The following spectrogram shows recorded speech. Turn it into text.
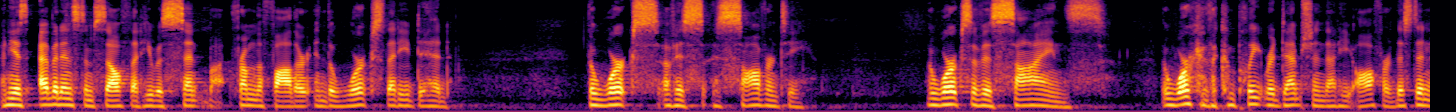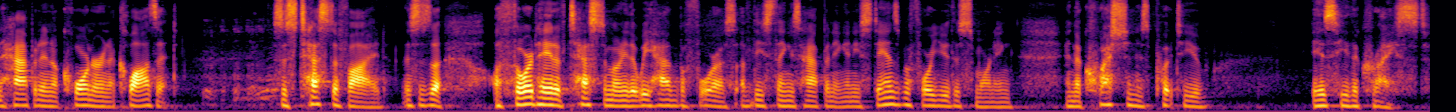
and He has evidenced Himself that He was sent by, from the Father in the works that He did, the works of His, his sovereignty, the works of his signs, the work of the complete redemption that he offered. This didn't happen in a corner in a closet. This is testified. This is a authoritative testimony that we have before us of these things happening. And he stands before you this morning, and the question is put to you Is he the Christ?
